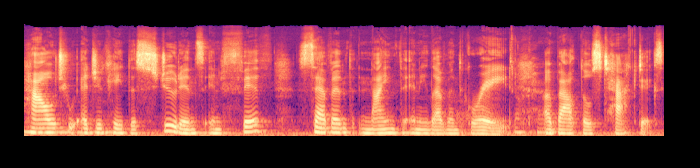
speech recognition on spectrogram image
how to educate the students in fifth, seventh, ninth, and 11th grade about those tactics.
